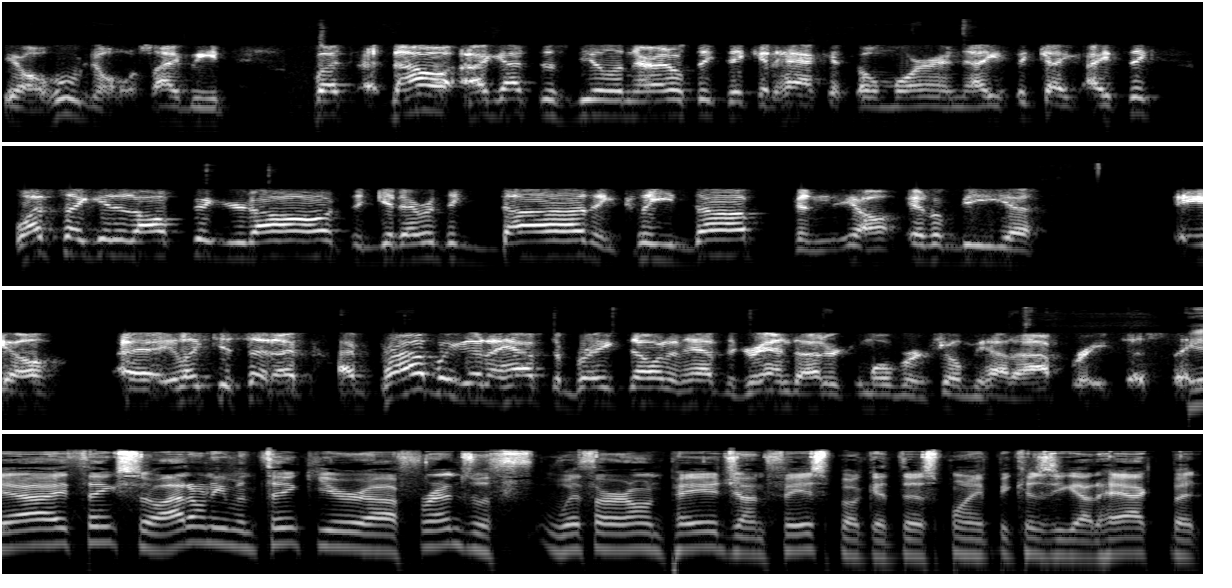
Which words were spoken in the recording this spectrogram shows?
You know, who knows? I mean. But now I got this deal in there. I don't think they can hack it no more. And I think I, I think once I get it all figured out and get everything done and cleaned up, and you know, it'll be, uh, you know, I, like you said, I, I'm probably going to have to break down and have the granddaughter come over and show me how to operate this thing. Yeah, I think so. I don't even think you're uh, friends with with our own page on Facebook at this point because you got hacked. But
